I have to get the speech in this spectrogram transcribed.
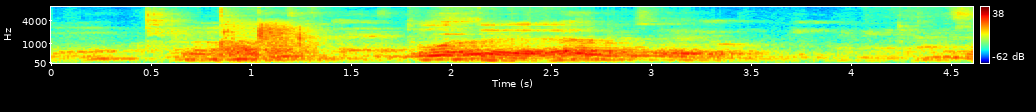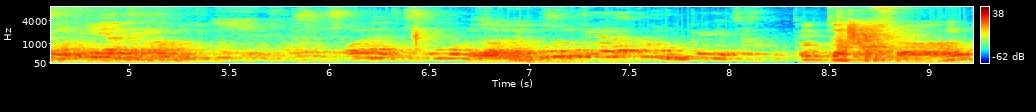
예. 음. 도어대. 무슨 이야기 하고 못 빼야도 못 빼게 자꾸. 도대 쿠션.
